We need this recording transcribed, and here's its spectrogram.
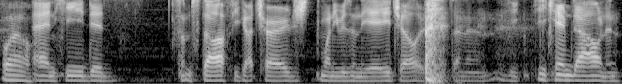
Wow. and he did some stuff. He got charged when he was in the AHL or something, and he, he came down and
